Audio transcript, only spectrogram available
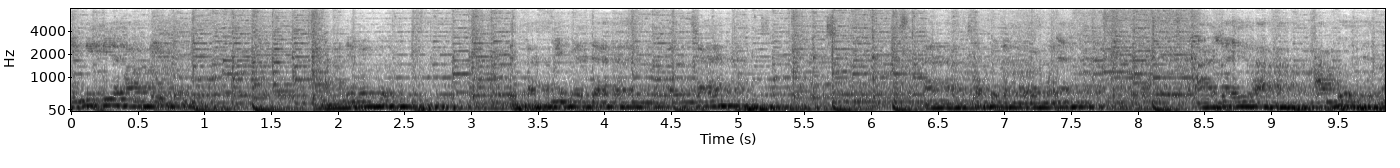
Ini dia Hafiz Ha, ni betul. Kita tasmih bacaan Al-Quran. Ha, siapa nama kamu ni? Ha, Syahira. Apa dia?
